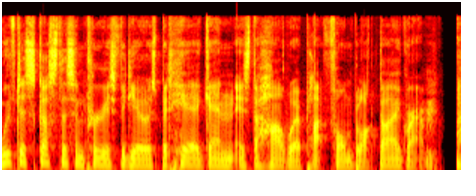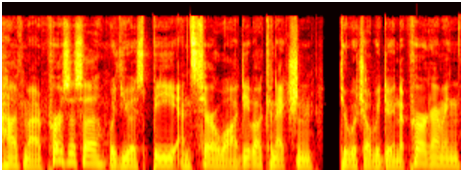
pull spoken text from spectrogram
We've discussed this in previous videos, but here again is the hardware platform block diagram. I have my processor with USB and serial wire debug connection through which I'll be doing the programming.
